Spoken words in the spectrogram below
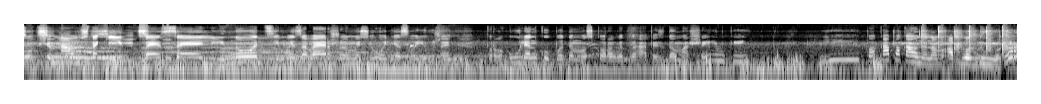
В общем, на ось такій веселій ноті ми завершуємо сьогодні свою вже прогулянку. Будемо скоро видвигатись до машинки. І пока-пока вони нам аплодують. Ура!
